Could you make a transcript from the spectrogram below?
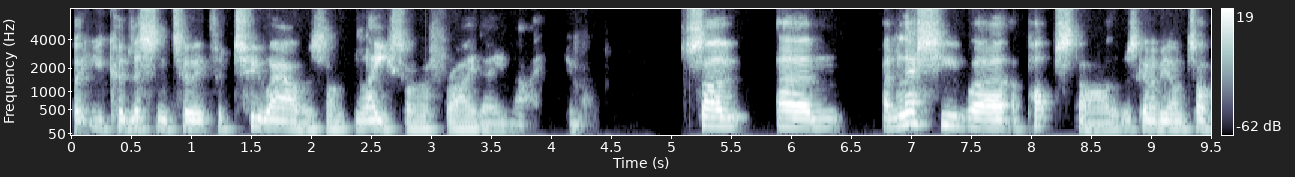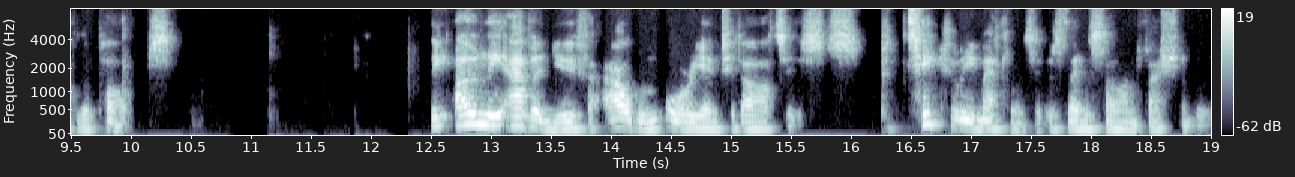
but you could listen to it for two hours on late on a Friday night, you know. So um, unless you were a pop star that was going to be on top of the pops, the only avenue for album oriented artists, particularly metal as it was then so unfashionable,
